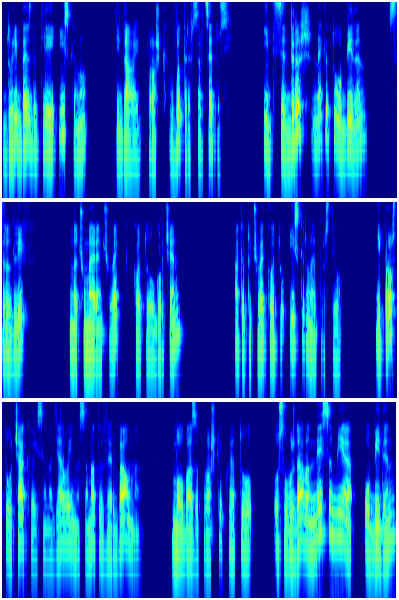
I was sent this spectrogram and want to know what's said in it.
Дори без да ти е искано, ти давай прошка. Вътре в сърцето си. И се дръж не като обиден, срадлив, начумерен човек, който е огорчен, а като човек, който искрено е простил. И просто очаква и се надява и на самата вербална молба за прошка, която освобождава не самия обиден,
